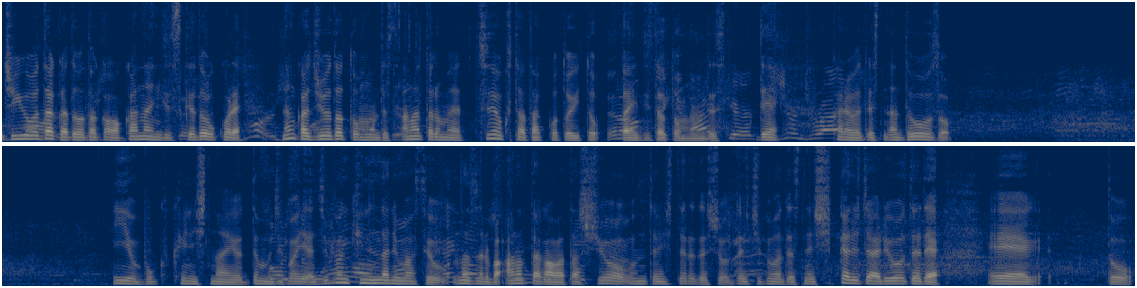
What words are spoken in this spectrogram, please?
重要だかどうだか分からないんですけど、これ、なんか重要だと思うんです。あなたの胸強く叩くこと大事だと思うんです。で、彼はですね、どうぞいいよ、僕気にしないよ。でも自分、いや、自分気になりますよ。なぜならば、あなたが私を運転してるでしょう。で、自分はですね、しっかりじゃあ両手で、えー、っと、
